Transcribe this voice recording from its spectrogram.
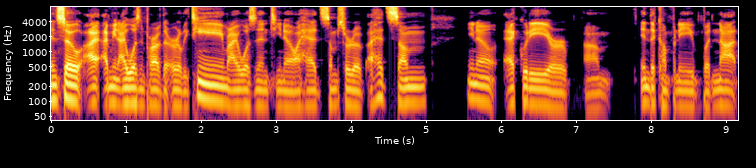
and so I, I mean, I wasn't part of the early team. I wasn't, you know, I had some sort of, I had some, you know, equity or um, in the company, but not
